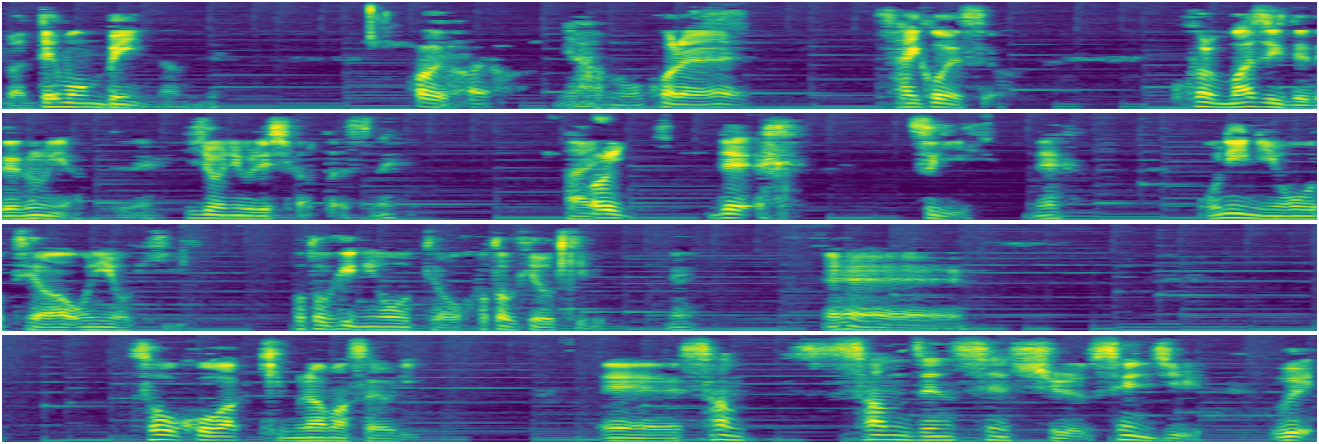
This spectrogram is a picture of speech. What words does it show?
刃、デモンベインなんで。はいはい。いや、もうこれ、最高ですよ。これマジで出るんやってね、非常に嬉しかったですね。はい。はいで、次、ね。鬼に大手は鬼を切り、仏に大手は仏を切る。ね。えー、走行は木村正頼。えー、三、三千戦衆、戦時、上、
